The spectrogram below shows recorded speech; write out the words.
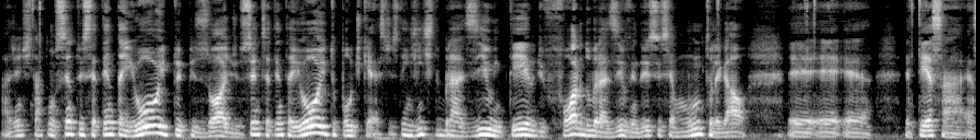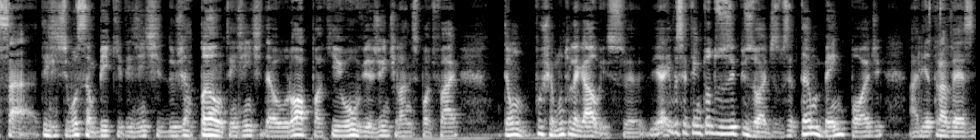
a gente está com 178 episódios, 178 podcasts. Tem gente do Brasil inteiro, de fora do Brasil vendo isso, isso é muito legal. É, é, é, é, ter essa, essa. Tem gente de Moçambique, tem gente do Japão, tem gente da Europa que ouve a gente lá no Spotify. Então, puxa, é muito legal isso. E aí você tem todos os episódios. Você também pode, ali através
